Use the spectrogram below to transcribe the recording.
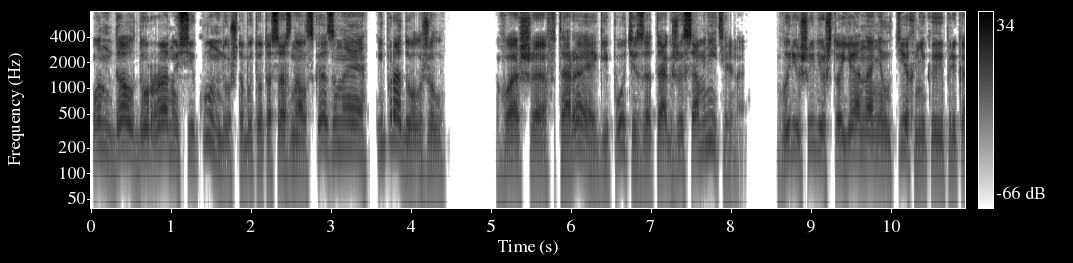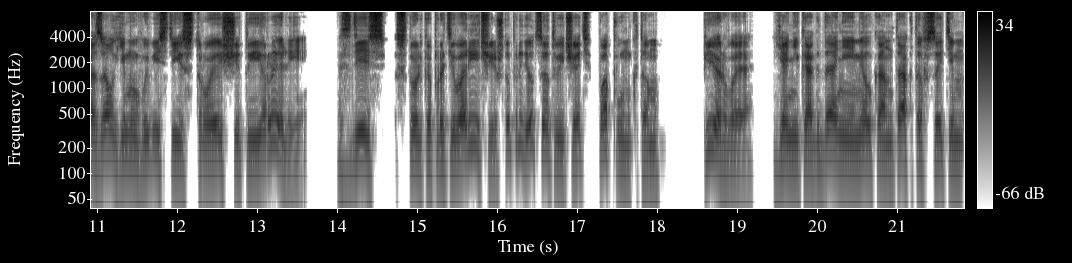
Он дал Дурану секунду, чтобы тот осознал сказанное, и продолжил. Ваша вторая гипотеза также сомнительна. Вы решили, что я нанял техника и приказал ему вывести из строя щиты и релии. Здесь столько противоречий, что придется отвечать по пунктам. Первое. Я никогда не имел контактов с этим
